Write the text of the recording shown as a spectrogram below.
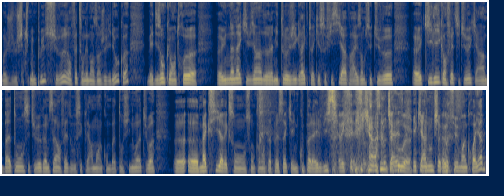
moi, je cherche même plus, si tu veux, en fait, on est dans un jeu vidéo, quoi. Mais disons qu'entre une nana qui vient de la mythologie grecque, tu vois, qui est Sophicia, par exemple, si tu veux, euh, Kilik, en fait, si tu veux, qui a un bâton, si tu veux, comme ça, en fait, où c'est clairement un combattant chinois, tu vois. Euh, euh, Maxi avec son, son comment t'appelles ça, qui a une coupe à la Elvis. Avec et qui a un Nunchaku, euh. et qui a un nunchaku Euh. absolument incroyable.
